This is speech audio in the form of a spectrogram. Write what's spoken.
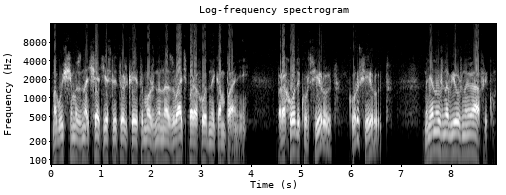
могущим означать, если только это можно назвать пароходной компанией. Пароходы курсируют, курсируют. Мне нужно в Южную Африку.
